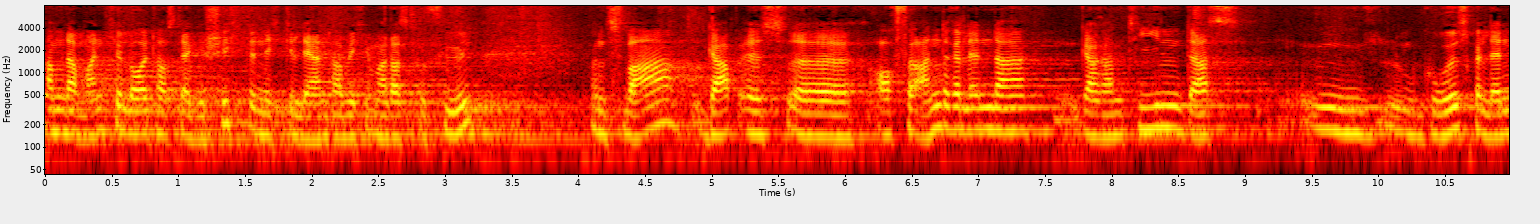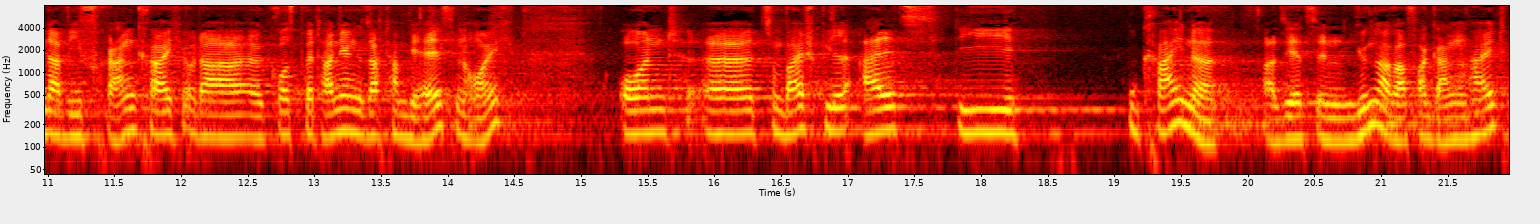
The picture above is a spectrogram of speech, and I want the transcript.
haben da manche Leute aus der Geschichte nicht gelernt, habe ich immer das Gefühl. Und zwar gab es äh, auch für andere Länder Garantien, dass äh, größere Länder wie Frankreich oder äh, Großbritannien gesagt haben, wir helfen euch. Und zum Beispiel als die Ukraine, also jetzt in jüngerer Vergangenheit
